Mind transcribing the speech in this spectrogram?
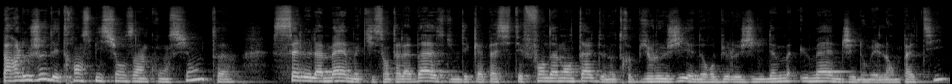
par le jeu des transmissions inconscientes, celles-là même qui sont à la base d'une des capacités fondamentales de notre biologie et neurobiologie humaine, j'ai nommé l'empathie,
